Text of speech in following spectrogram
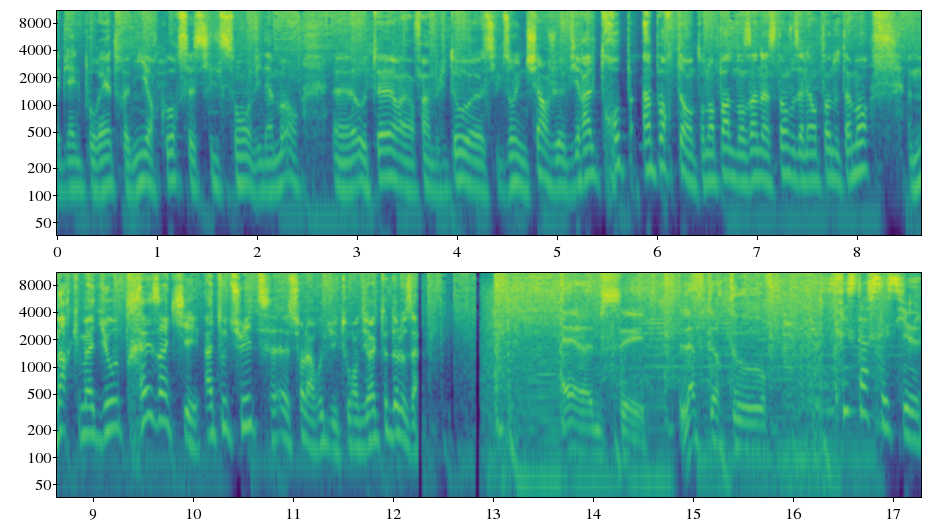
eh bien ils pourraient être mis hors course s'ils sont évidemment auteurs, enfin plutôt s'ils ont une charge virale trop importante. On en parle dans un instant. Vous allez entendre notamment Marc Madio très inquiet. À tout de suite euh, sur la route du Tour en direct de Lausanne. RMC, l'After Tour. Christophe Cessieux.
